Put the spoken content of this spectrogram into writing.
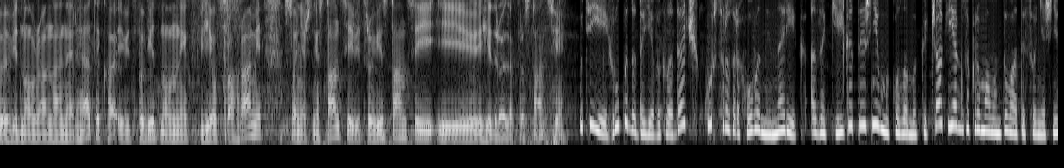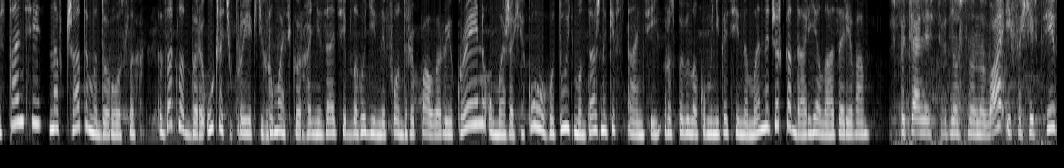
відновлювана енергетика, і відповідно в них є в програмі сонячні станції, вітрові станції і гідроелектростанції. У цієї групи додає викладач курс розрахований на рік. А за кілька тижнів Микола Микичак, як зокрема монтувати сонячні станції, навчатиме дорослих. Заклад бере участь у проєкті громадської організації Благодійний фонд Repower Ukraine, у межах якого готують монтажників станцій, розповіла комунікаційна менеджерка Дар'я Лазарєва. Спеціальність відносно нова і фахівців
